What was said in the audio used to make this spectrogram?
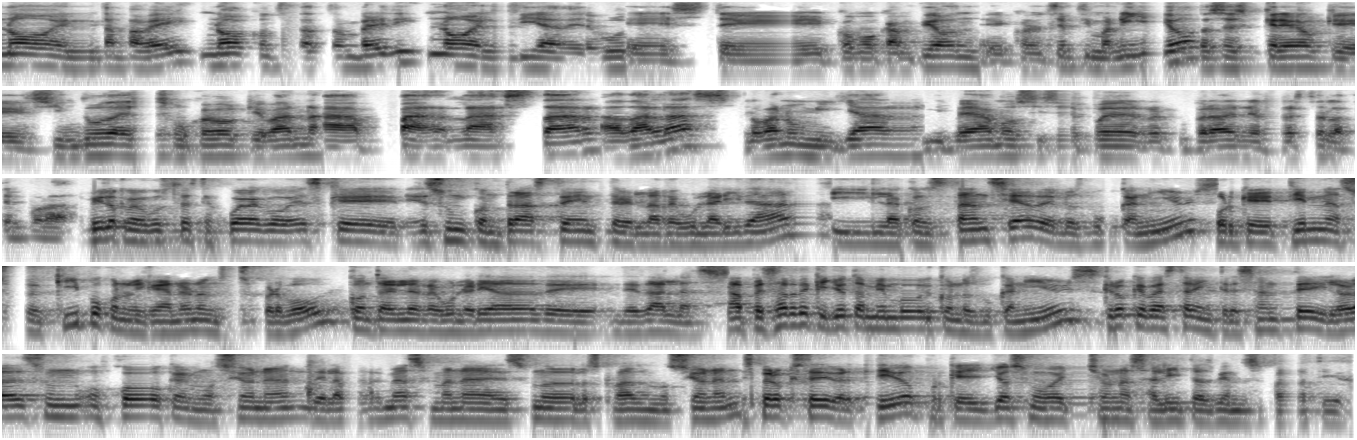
no en Tampa Bay, no contra Tom Brady, no el día de debut este, como campeón eh, con el séptimo anillo. Entonces creo que sin duda es un juego que van a aplastar a Dallas, lo van a humillar y veamos si se puede recuperar en el resto de la temporada. A mí lo que me gusta de este juego es que es un contraste entre la regularidad y la constancia de los Buccaneers, porque tienen a su equipo con el que ganaron el Super Bowl contra la irregularidad de, Dallas. A pesar de que yo también voy con los Buccaneers, creo que va a estar interesante y la verdad es un, un, juego que me emociona. De la primera semana es uno de los que más me emocionan. Espero que esté divertido porque yo se me voy a echar unas salitas viendo ese partido.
